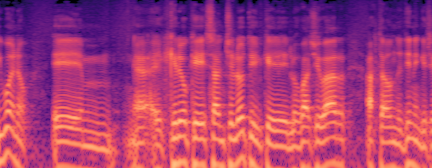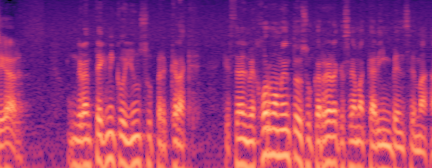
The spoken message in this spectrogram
y bueno, eh, eh, creo que es Ancelotti el que los va a llevar hasta donde tienen que llegar. un gran técnico y un super crack que está en el mejor momento de su carrera que se llama Karim Benzema.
